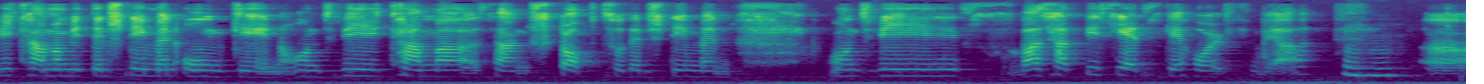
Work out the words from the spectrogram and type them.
wie kann man mit den Stimmen umgehen und wie kann man sagen Stopp zu den Stimmen und wie was hat bis jetzt geholfen, ja. Mhm. Äh,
